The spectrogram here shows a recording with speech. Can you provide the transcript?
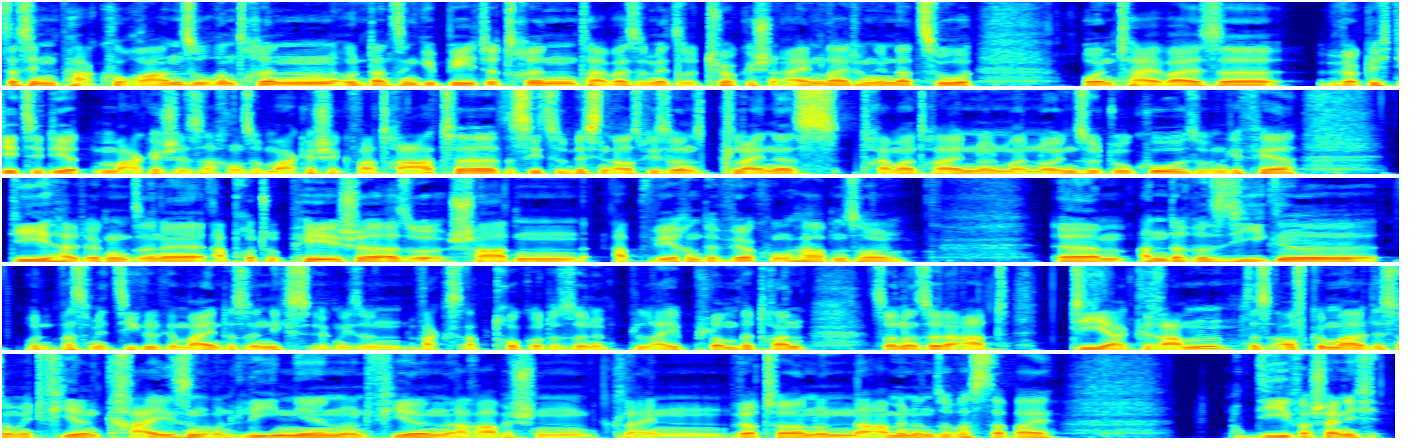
Da sind ein paar Koransuren drin und dann sind Gebete drin, teilweise mit so türkischen Einleitungen dazu und teilweise wirklich dezidiert magische Sachen, so magische Quadrate. Das sieht so ein bisschen aus wie so ein kleines 3x3, 9x9 Sudoku, so ungefähr, die halt irgendeine so aprotopäische, also schadenabwehrende Wirkung haben sollen ähm, andere Siegel und was mit Siegel gemeint, also nichts irgendwie so ein Wachsabdruck oder so eine Bleiplombe dran, sondern so eine Art Diagramm, das aufgemalt ist, und mit vielen Kreisen und Linien und vielen arabischen kleinen Wörtern und Namen und sowas dabei, die wahrscheinlich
